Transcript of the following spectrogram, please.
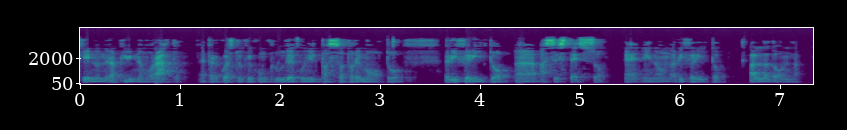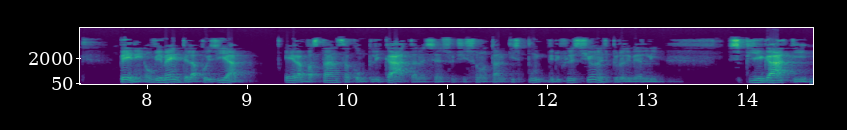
che non era più innamorato. È per questo che conclude con il passato remoto riferito eh, a se stesso eh, e non riferito alla donna. Bene, ovviamente la poesia era abbastanza complicata, nel senso ci sono tanti spunti di riflessione, spero di averli spiegati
